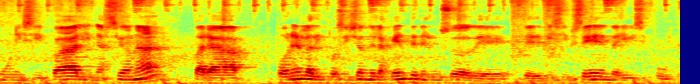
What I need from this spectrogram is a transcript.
municipal y nacional para ponerla a disposición de la gente en el uso de, de bicisendas y bici pública.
